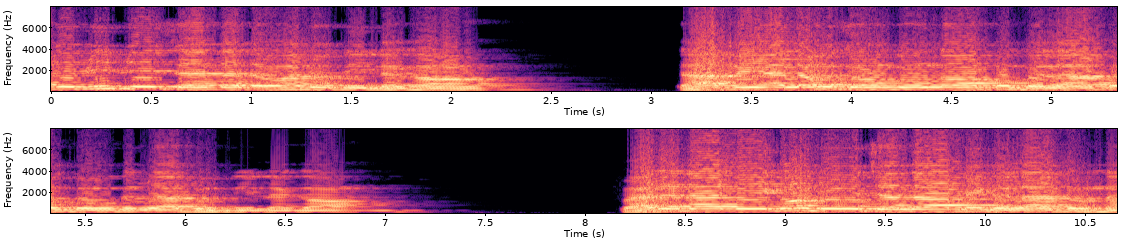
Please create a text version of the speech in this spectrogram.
ပြည့်ပြည့်ပြည့်စုံတတဝတို့ဒီ၎င်းသဗ္ဗေအလုံးစုံကုန်သောပုဂ္ဂလာပုဂ္ဂိုလ်သမျှတို့ဒီ၎င်း ဗဒနာတိကောင်းကျိုးချမ်းသာမင်္ဂလာတို့၌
